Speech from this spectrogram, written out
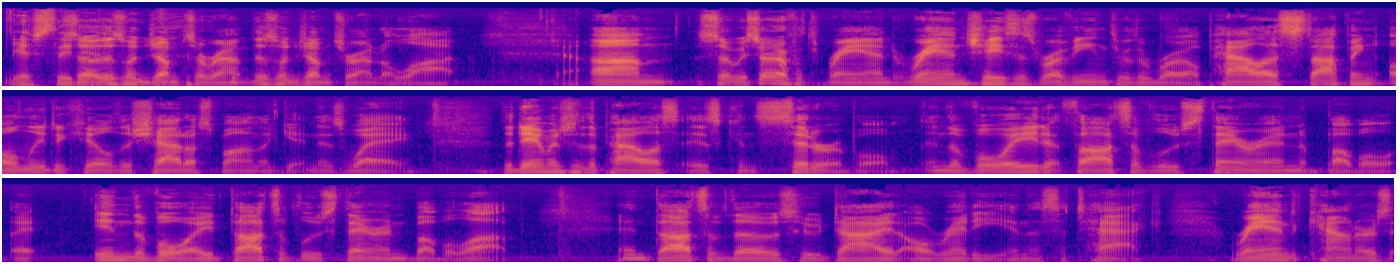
yes, they do. so do. this one jumps around. This one jumps around a lot. Um, so we start off with Rand. Rand chases Rahvin through the royal palace, stopping only to kill the shadow spawn that get in his way. The damage to the palace is considerable. In the void, thoughts of Lews Therin bubble eh, in the void, thoughts of Lews Therin bubble up, and thoughts of those who died already in this attack. Rand counters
